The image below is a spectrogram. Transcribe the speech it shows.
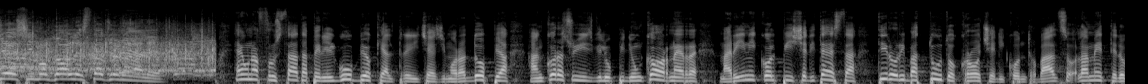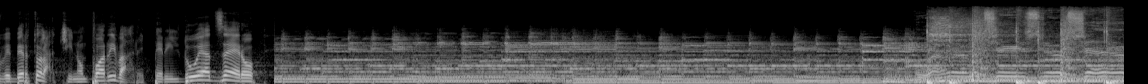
quindicesimo gol stagionale. È una frustata per il Gubbio che al tredicesimo raddoppia, ancora sugli sviluppi di un corner. Marini colpisce di testa, tiro ribattuto, croce di controbalzo, la mette dove Bertolacci non può arrivare per il 2 a 0. taste of shadow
